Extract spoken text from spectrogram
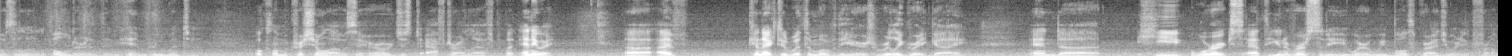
was a little older than him, who went to Oklahoma Christian while I was there, or just after I left. But anyway, uh, I've connected with him over the years. Really great guy, and uh, he works at the university where we both graduated from,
